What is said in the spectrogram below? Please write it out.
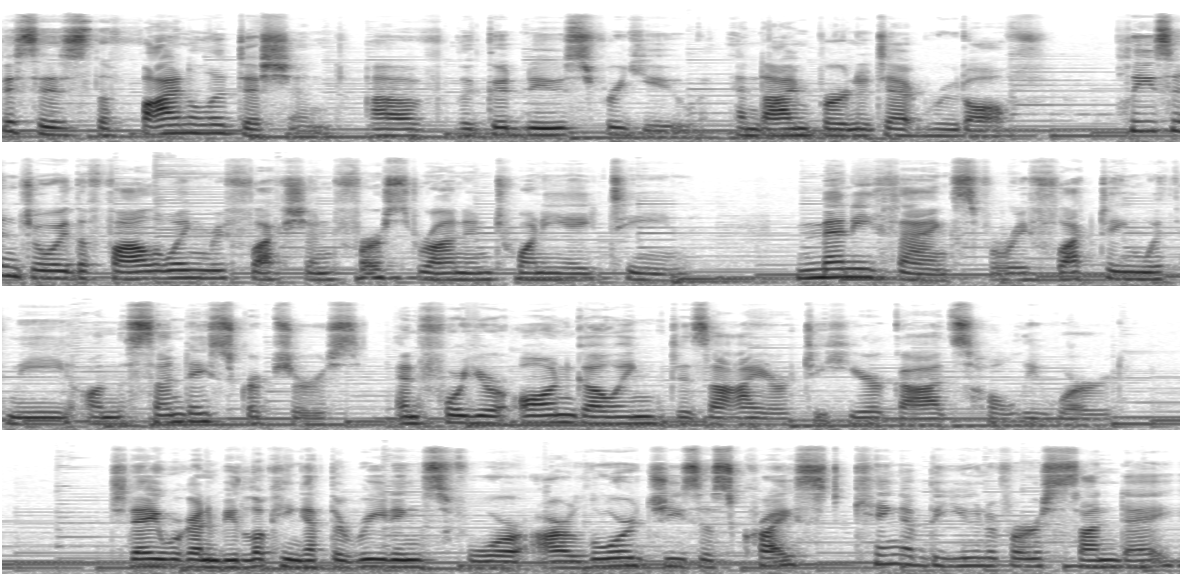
This is the final edition of The Good News for You, and I'm Bernadette Rudolph. Please enjoy the following reflection, first run in 2018. Many thanks for reflecting with me on the Sunday Scriptures and for your ongoing desire to hear God's holy word. Today we're going to be looking at the readings for Our Lord Jesus Christ, King of the Universe Sunday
